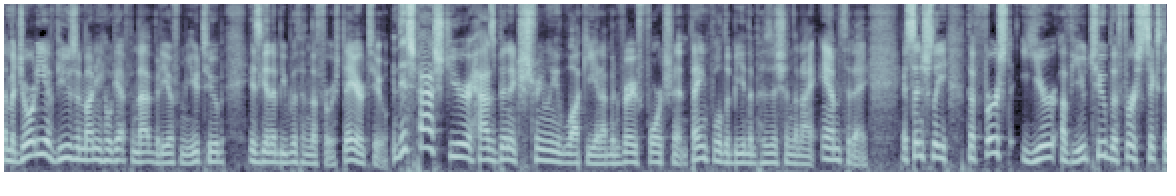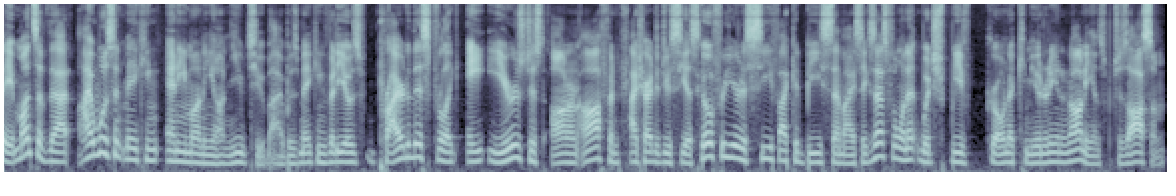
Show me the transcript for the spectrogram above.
The majority of views and money he'll get from that video from YouTube is going to be within the first day or two. This past year has been extremely lucky and I've been very fortunate and thankful to be in the position that I am today. Essentially, the first year of YouTube, the first six to eight months of that, I wasn't making any money on YouTube. I was making videos prior to this for like eight years, just on and off. And I tried to do CSGO for a year to see if I could be semi successful in it, which we've grown a community and an audience, which is awesome.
